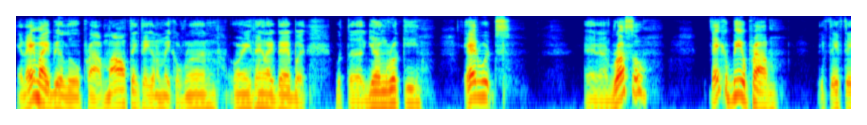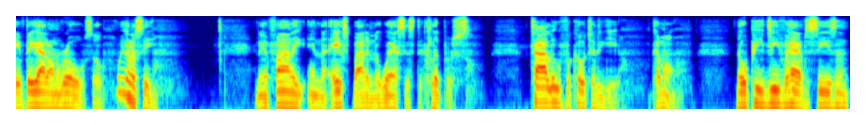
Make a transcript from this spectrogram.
And they might be a little problem. I don't think they're gonna make a run or anything like that. But with the young rookie Edwards and uh, Russell, they could be a problem if they if they if they got on the road. So we're gonna see. And then finally, in the eighth spot in the West is the Clippers. Ty Lue for Coach of the Year. Come on. No PG for half the season.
